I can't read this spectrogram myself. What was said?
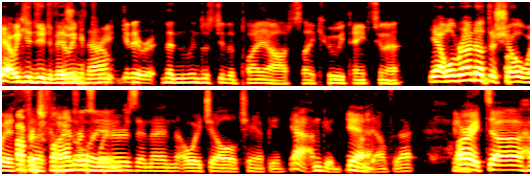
Yeah, we could do divisions can now. get it. Then we'll just do the playoffs, like who we think's gonna. Yeah, we'll round out the show with Conference uh, conference final and- winners and then OHL champion. Yeah, I'm good. Yeah. I'm down for that. Yeah. All right, uh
